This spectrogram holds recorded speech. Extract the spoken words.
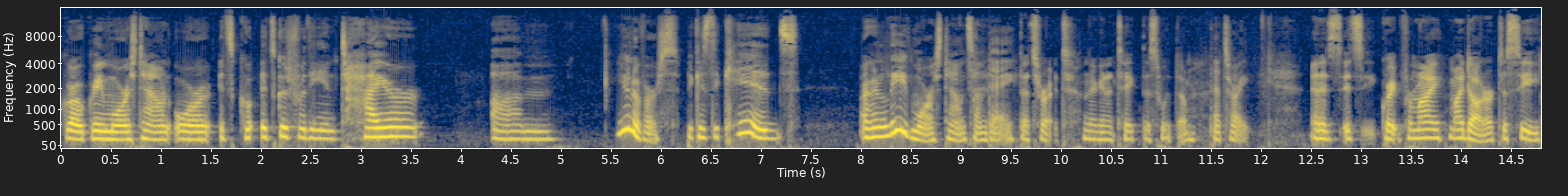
Grow Green Morristown or it's go- it's good for the entire um, universe because the kids are going to leave Morristown someday. That's right, and they're going to take this with them, That's right. and it's it's great for my my daughter to see,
